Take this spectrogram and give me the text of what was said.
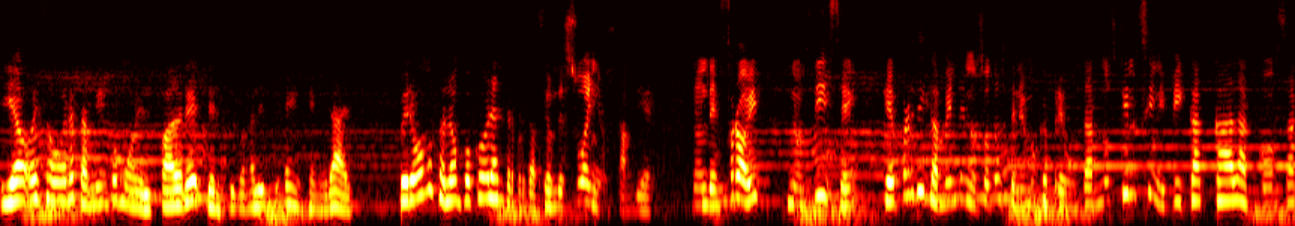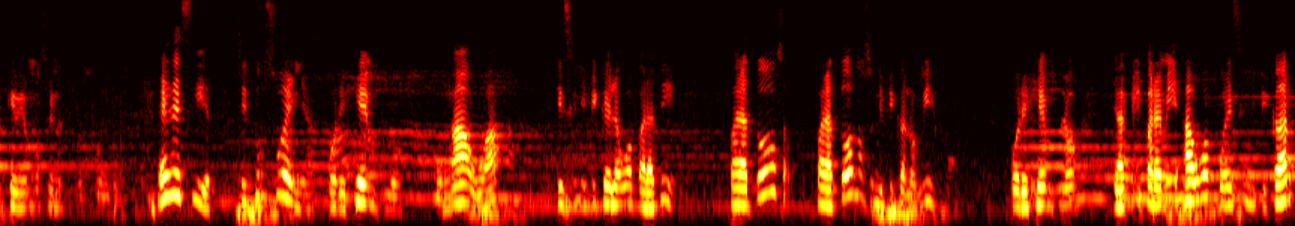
Y es ahora también como el padre del psicoanálisis en general. Pero vamos a hablar un poco de la interpretación de sueños también, donde Freud nos dice que prácticamente nosotros tenemos que preguntarnos qué significa cada cosa que vemos en nuestros sueños. Es decir, si tú sueñas, por ejemplo, con agua, ¿qué significa el agua para ti? Para todos, para todos no significa lo mismo. Por ejemplo, ya para mí agua puede significar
